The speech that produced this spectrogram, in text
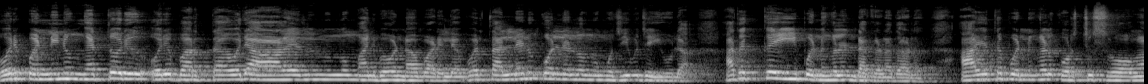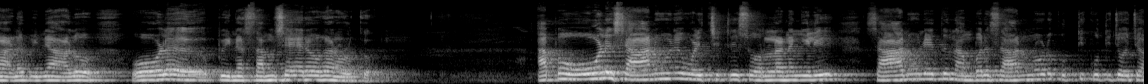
ഒരു പെണ്ണിനും ഇങ്ങനത്തെ ഒരു ഒരു ഭർത്താവ് ഒരാളിൽ നിന്നും അനുഭവം ഉണ്ടാകാൻ പാടില്ല. അപ്പോൾ ഒരു തല്ലലും ഒന്നും മുജീബ് ചെയ്യൂല. അതൊക്കെ ഈ പെണ്ണുങ്ങൾ ഉണ്ടാക്കണതാണ്. ആദ്യത്തെ പെണ്ണുങ്ങൾ കുറച്ച് സ്ട്രോങ് ആണ്. പിന്നെ ആൾ ഓൾ പിന്നെ സംശയരോഗമാണ് ഓൾക്ക്. അപ്പോൾ ഓൾ ഷാനുവിനെ വിളിച്ചിട്ട് ചൊല്ലണമെങ്കിൽ ഷാനുവിനടുത്ത് നമ്പർ ഷാനുവിനോട് കുത്തി കുത്തി ചോദിച്ചു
